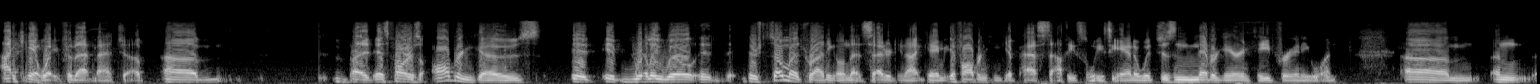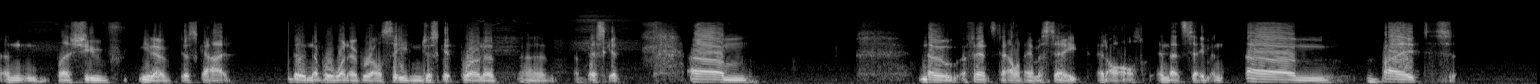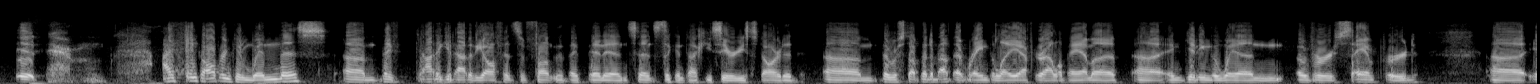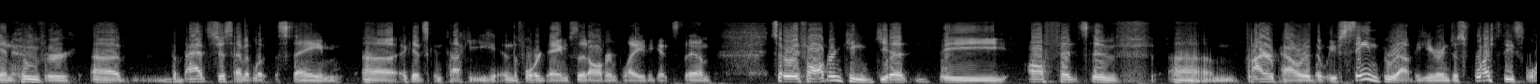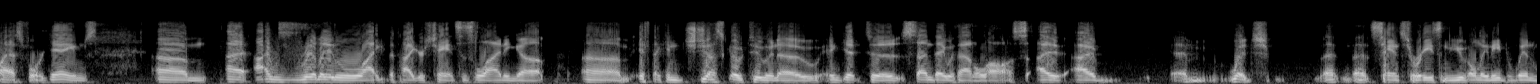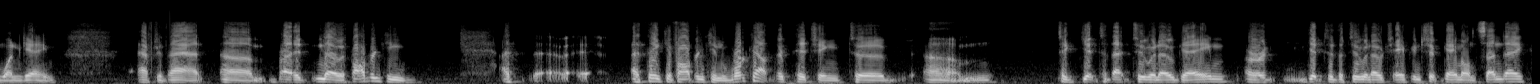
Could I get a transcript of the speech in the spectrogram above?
I can't wait for that matchup. Um, but as far as Auburn goes, it it really will. It, there's so much riding on that Saturday night game if Auburn can get past Southeast Louisiana, which is never guaranteed for anyone, um, un, unless you've you know just got the number one overall seed and just get thrown a a, a biscuit. Um, no offense to Alabama State at all in that statement, um, but it. I think Auburn can win this. Um, they've got to get out of the offensive funk that they've been in since the Kentucky series started. Um, there was something about that rain delay after Alabama uh, and getting the win over Samford uh, in Hoover. Uh, the bats just haven't looked the same uh, against Kentucky in the four games that Auburn played against them. So if Auburn can get the offensive um, firepower that we've seen throughout the year and just flush these last four games, um, I, I, really like the Tigers' chances lining up. Um, if they can just go two and zero oh and get to Sunday without a loss, I, I um, which stands to reason you only need to win one game after that. Um, but no, if Auburn can, I, I think if Auburn can work out their pitching to um, to get to that two and zero game or get to the two and zero championship game on Sunday,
